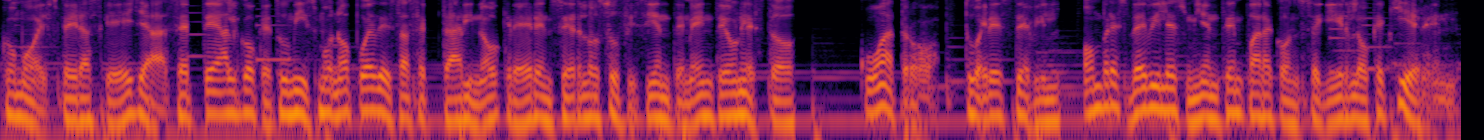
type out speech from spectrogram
¿Cómo esperas que ella acepte algo que tú mismo no puedes aceptar y no creer en ser lo suficientemente honesto? 4. Tú eres débil, hombres débiles mienten para conseguir lo que quieren,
